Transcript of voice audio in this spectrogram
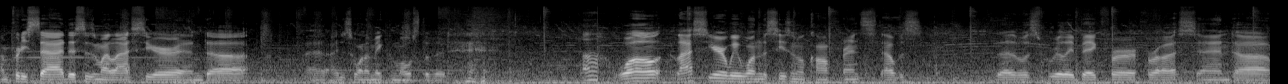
I'm pretty sad this is my last year and uh, I just want to make the most of it. Uh. well, last year we won the seasonal conference. That was that was really big for, for us and uh,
